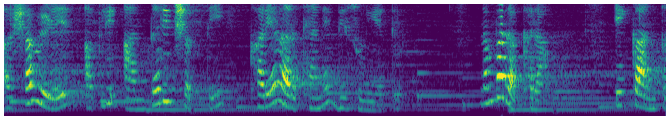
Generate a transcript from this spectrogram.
अशा वेळेस आपली आंतरिक शक्ती खऱ्या अर्थाने दिसून येते. नंबर अकरा. एकांत.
